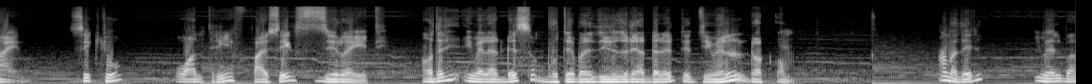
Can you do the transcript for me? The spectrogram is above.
nine six two one three five six zero eight আমাদের ইমেল অ্যাড্রেস ভূতের বাড়ি zero zero at the rate Gmail dot com আমাদের ইমেল বা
